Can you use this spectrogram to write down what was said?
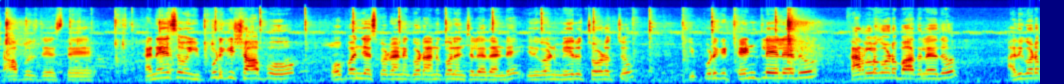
షాపులు చేస్తే కనీసం ఇప్పటికి షాపు ఓపెన్ చేసుకోవడానికి కూడా అనుకూలించలేదండి. ఇదిగోండి మీరు చూడొచ్చు. ఇప్పటికి టెంట్లు వేయలేదు కర్రలు కూడా బాతలేదు అది కూడా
